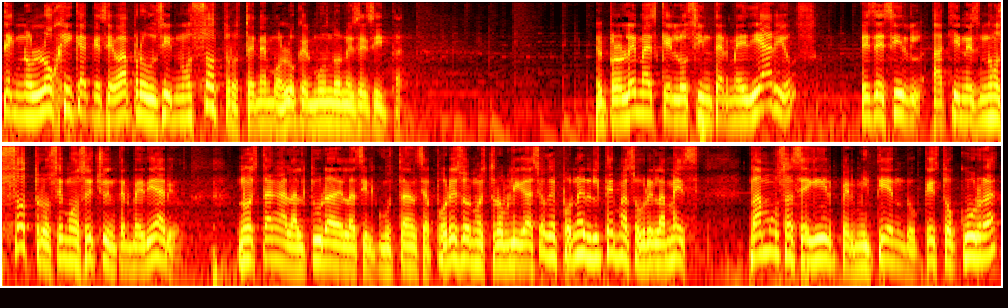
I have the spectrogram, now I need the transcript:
tecnológica que se va a producir. Nosotros tenemos lo que el mundo necesita. El problema es que los intermediarios, es decir, a quienes nosotros hemos hecho intermediarios, no están a la altura de las circunstancias. Por eso nuestra obligación es poner el tema sobre la mesa. Vamos a seguir permitiendo que esto ocurra,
